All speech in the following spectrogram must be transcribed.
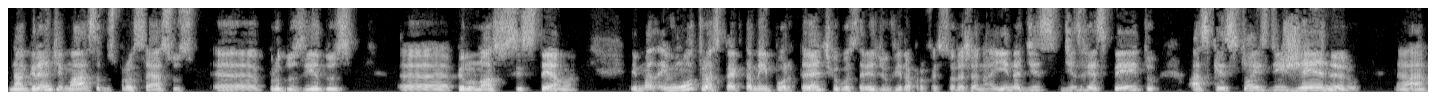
na grande massa dos processos eh, produzidos eh, pelo nosso sistema. E um outro aspecto também importante que eu gostaria de ouvir a professora Janaína diz, diz respeito às questões de gênero. Né?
